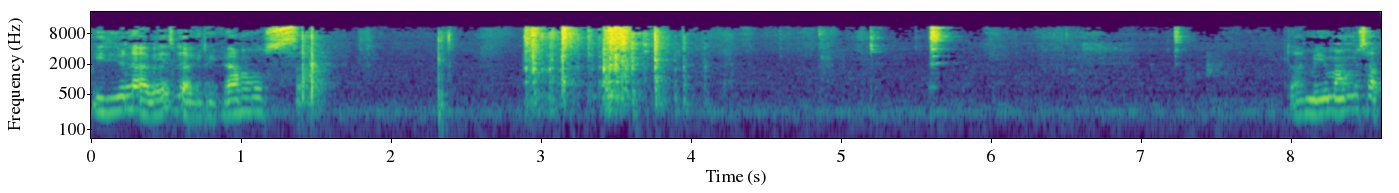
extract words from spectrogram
Y de una vez le agregamos sal. También vamos a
